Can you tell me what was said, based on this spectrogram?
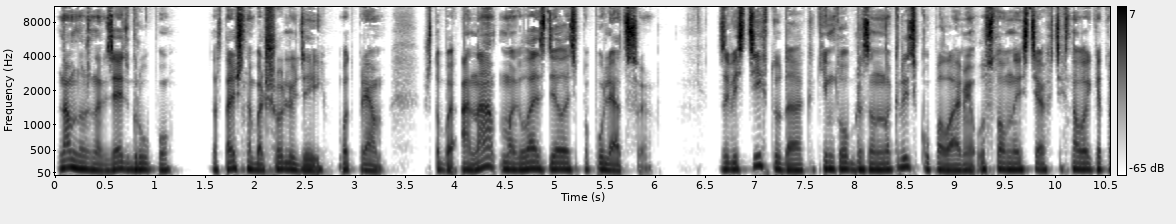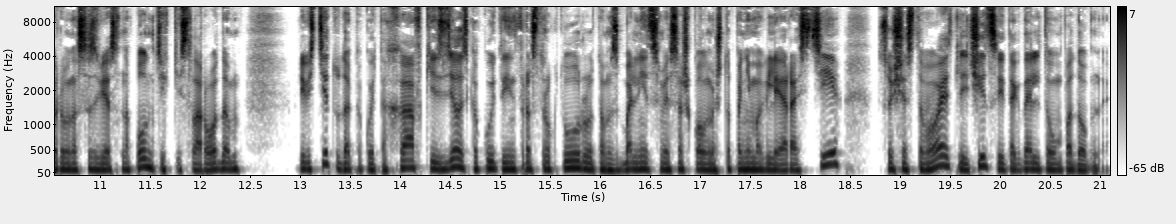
Нам нужно взять группу достаточно большой людей, вот прям, чтобы она могла сделать популяцию. Завести их туда, каким-то образом накрыть куполами, условно из тех технологий, которые у нас известны, наполнить их кислородом, привести туда какой-то хавки, сделать какую-то инфраструктуру там с больницами, со школами, чтобы они могли расти, существовать, лечиться и так далее и тому подобное.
